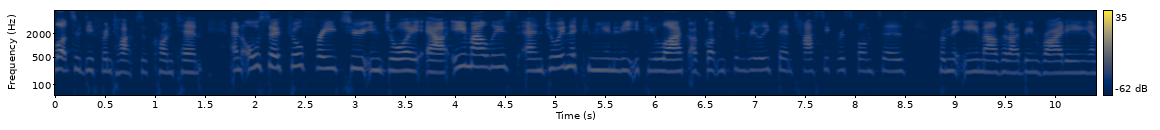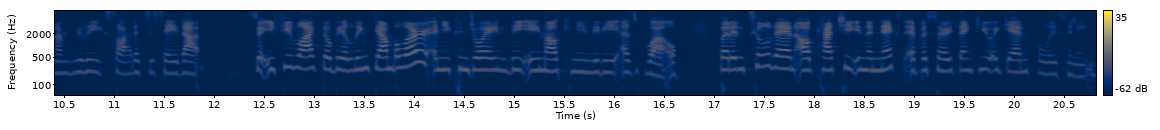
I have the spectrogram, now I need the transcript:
lots of different types of content. And also feel free to enjoy our email list and join the community if you like. I've gotten some really fantastic responses from the emails that I've been writing, and I'm really excited to see that. So if you like, there'll be a link down below and you can join the email community as well. But until then, I'll catch you in the next episode. Thank you again for listening.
